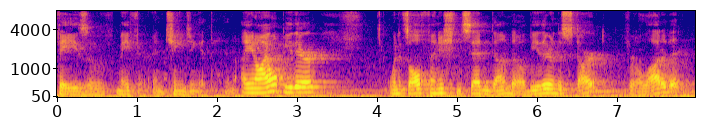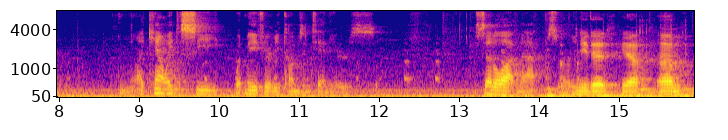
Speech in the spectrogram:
phase of Mayfair and changing it. And you know, I won't be there when it's all finished and said and done, but I'll be there in the start for a lot of it. I can't wait to see what Mayfair becomes in ten years. I said a lot, Matt. Sorry. You did, yeah. Um,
